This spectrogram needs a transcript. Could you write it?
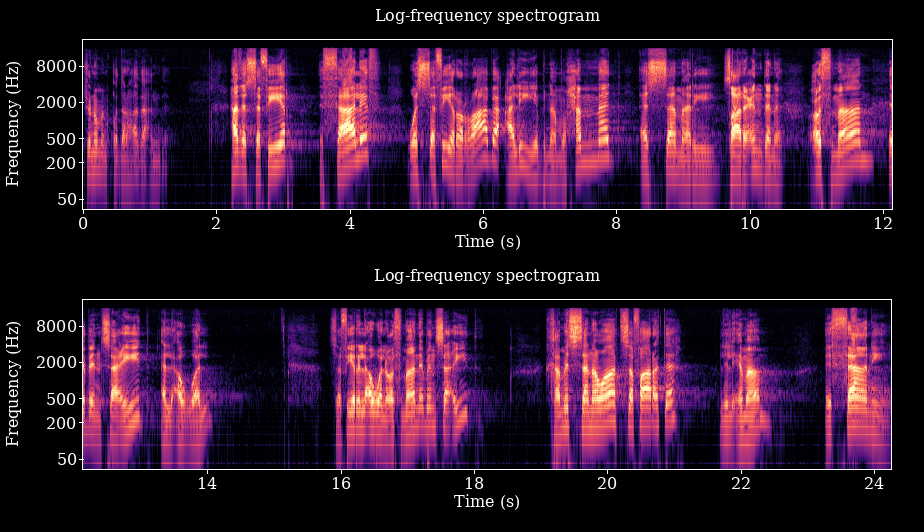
شنو من قدر هذا عنده؟ هذا السفير الثالث والسفير الرابع علي بن محمد السمري. صار عندنا عثمان بن سعيد الأول. سفير الأول عثمان بن سعيد خمس سنوات سفارته للإمام. الثاني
